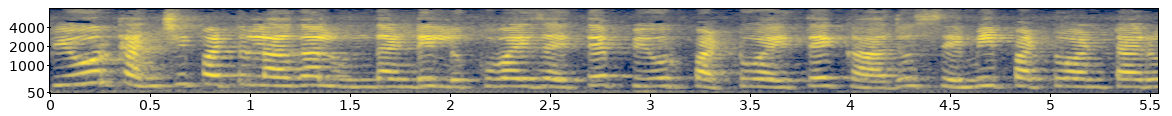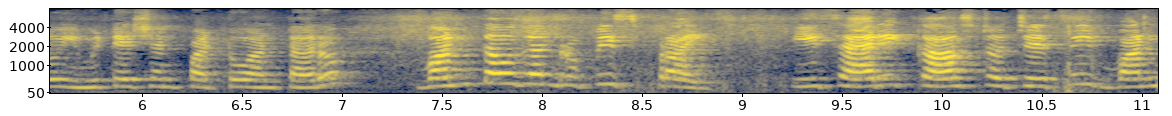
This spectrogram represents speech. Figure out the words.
ప్యూర్ కంచి పట్టు లాగా ఉందండి. లుక్ వైజ్ అయితే ప్యూర్ పట్టు అయితే కాదు. సెమీ పట్టు అంటారు ఇమిటేషన్ పట్టు అంటారు. One thousand rupees price. ఈ శారీ కాస్ట్ వచ్చేసి వన్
